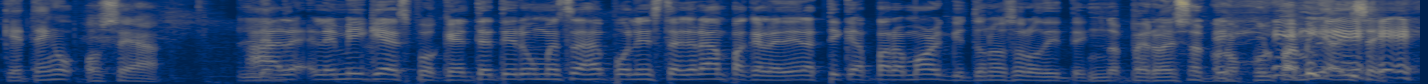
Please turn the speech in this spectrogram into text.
que tengo, o sea. Ah, le- let me guess, porque él te tiró un mensaje por Instagram para que le diera ticket para Mark y tú no se lo diste. pero eso es culpa mía. Dice,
